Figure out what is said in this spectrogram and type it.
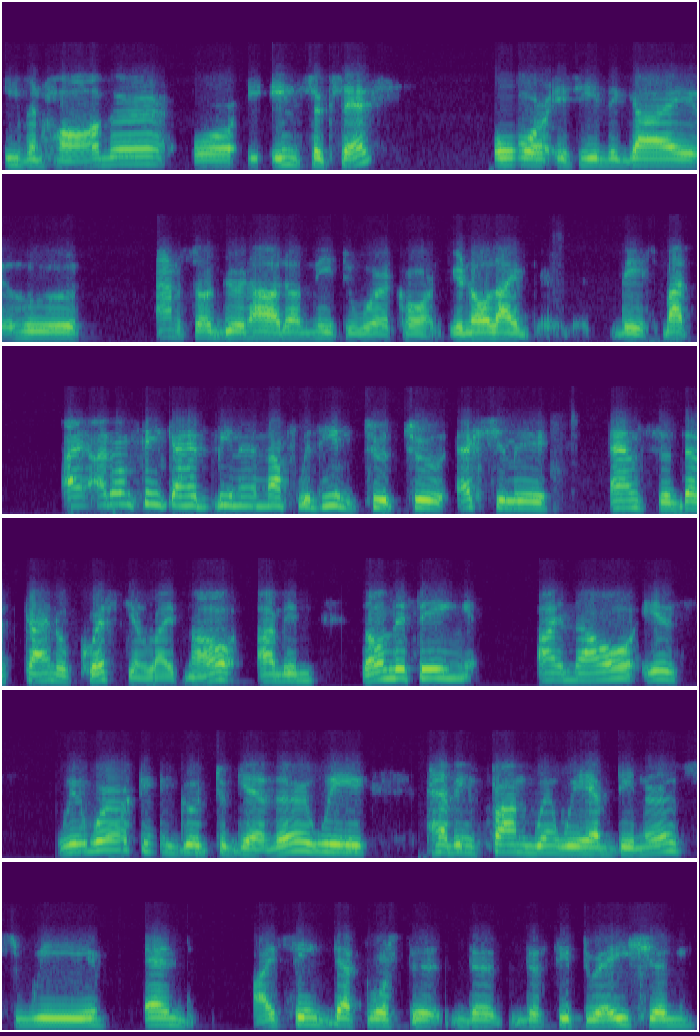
even harder or in success? Or is he the guy who I'm so good I don't need to work hard, you know, like this. But I, I don't think I have been enough with him to to actually answer that kind of question right now. I mean, the only thing I know is we're working good together. We having fun when we have dinners. We and I think that was the, the, the situation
